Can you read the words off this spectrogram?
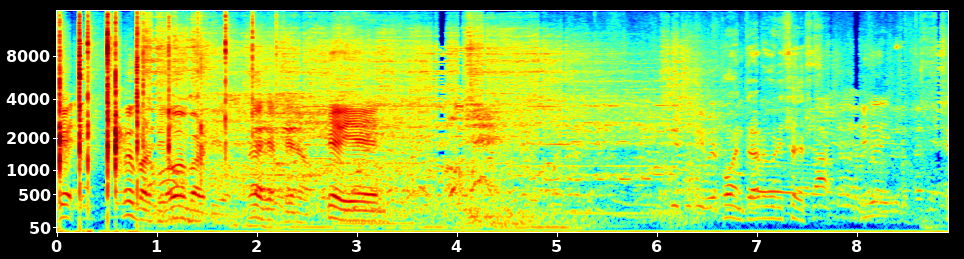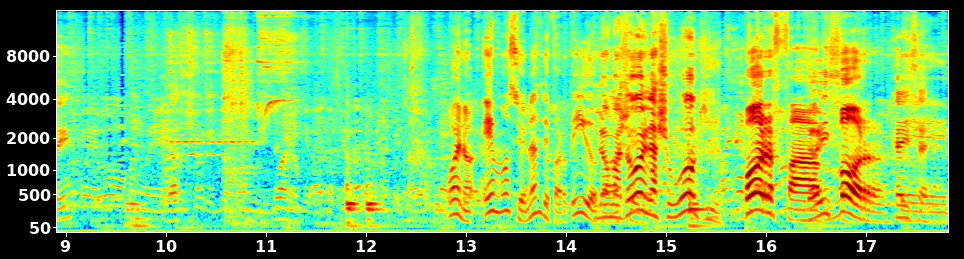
Qué- Buen partido, buen partido. No decepcionó. ¡Qué bien! ¿Puedo entrar, Ulises? ¿Sí? Gracias. Bueno, Bueno, emocionante partido. Lo mató caballero. en la Yuwoki. Por favor. ¿Qué dice? Eh,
